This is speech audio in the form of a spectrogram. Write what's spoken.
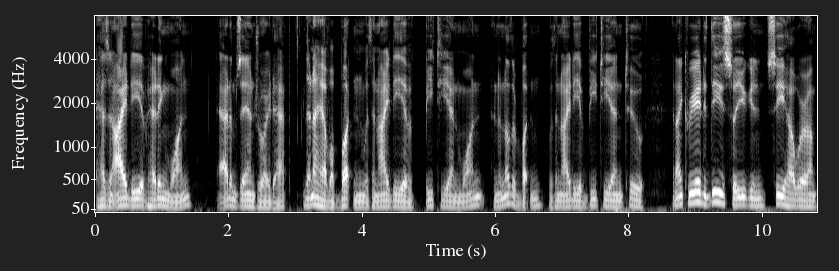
it has an ID of heading 1, Adam's Android app. Then I have a button with an ID of BTN1 and another button with an ID of BTN2. And I created these so you can see how where um,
